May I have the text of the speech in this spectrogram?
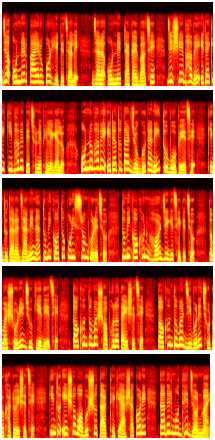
যা অন্যের পায়ের ওপর হেঁটে চালে। যারা অন্যের টাকায় বাঁচে যে সেভাবে এটাকে কীভাবে পেছনে ফেলে গেল। অন্যভাবে এটা তো তার যোগ্যটা নেই, তবুও পেয়েছে। কিন্তু তারা জানে না তুমি কত পরিশ্রম করেছ, তুমি কখন ঘর জেগে ছেকেছ, তোমার শরীর ঝুঁকিয়ে দিয়েছে, তখন তোমার সফলতা এসেছে, তখন তোমার জীবনে ছোটখাটো এসেছে। কিন্তু এসব অবশ্য তার থেকে আশা করে, তাদের মধ্যে জন্মায়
